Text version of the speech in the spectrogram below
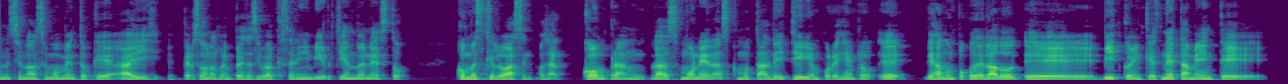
mencionado hace un momento que hay personas o empresas igual que están invirtiendo en esto. ¿Cómo es que lo hacen? O sea, compran las monedas como tal de Ethereum, por ejemplo, eh, dejando un poco de lado eh, Bitcoin, que es netamente eh,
